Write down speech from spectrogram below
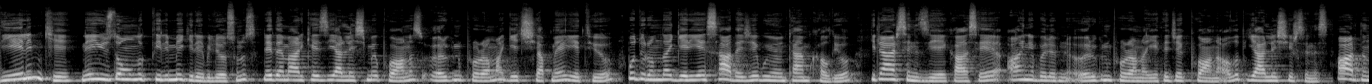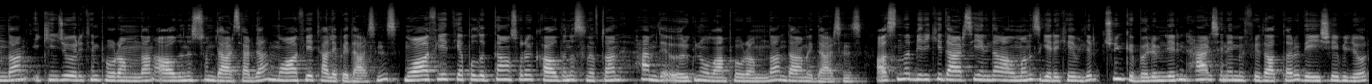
Diyelim ki ne %10'luk dilime girebiliyorsunuz ne de merkezi yerleşme puanınız örgün programa geçiş yapmaya yetiyor. Bu durumda geriye sadece bu yöntem kalıyor. Girersiniz YKS'ye aynı bölümün örgün programına yetecek puanı alıp yerleşirsiniz. Ardından ikinci öğretim programından aldığınız tüm derslerden muafiyet talep edersiniz. Muafiyet yapıldıktan sonra kaldığınız sınıftan hem de örgün olan programından devam edersiniz. Aslında bir iki dersi yeniden almanız gerekebilir. Çünkü bölümlerin her sene müfredatları değişebiliyor.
